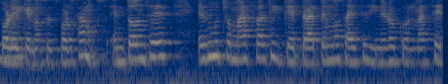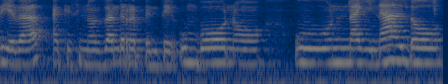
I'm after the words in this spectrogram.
por el que nos esforzamos. Entonces, es mucho más fácil que tratemos a ese dinero con más seriedad a que si nos dan de repente un bono un aguinaldo,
